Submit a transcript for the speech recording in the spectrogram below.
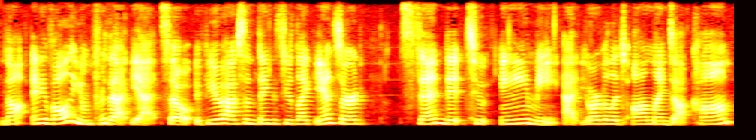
not any volume for that yet. So, if you have some things you'd like answered, send it to Amy at yourvillageonline.com.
